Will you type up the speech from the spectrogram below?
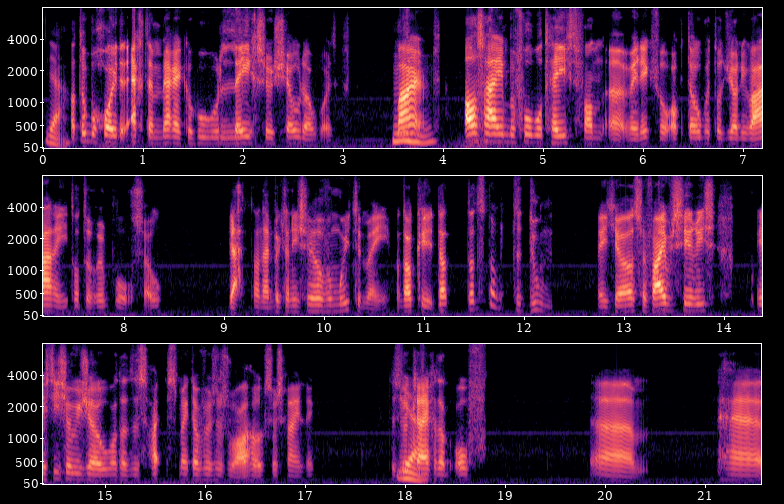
Ja. Want toen begon je er echt te merken hoe leeg zo'n show dan wordt. maar- Mhm. Als hij hem bijvoorbeeld heeft van, eh, weet ik veel, oktober tot januari, tot de Rumble of zo. Ja, dan heb ik er niet zo heel veel moeite mee. Want dan kun je, dat, dat is nog te doen. Weet je wel, Survivor Series is die sowieso, want dat is SmackDown vs. Raw hoogstwaarschijnlijk. Dus we Ja. krijgen dan of... ehm, eh,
